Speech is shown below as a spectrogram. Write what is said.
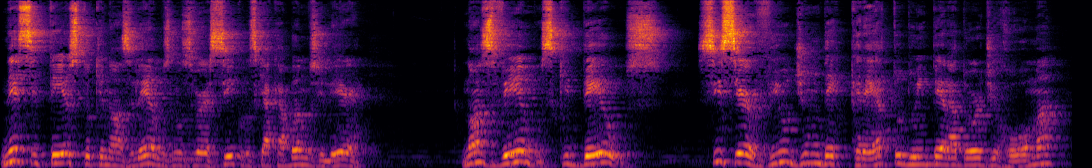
Nesse texto que nós lemos, nos versículos que acabamos de ler, nós vemos que Deus se serviu de um decreto do imperador de Roma,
